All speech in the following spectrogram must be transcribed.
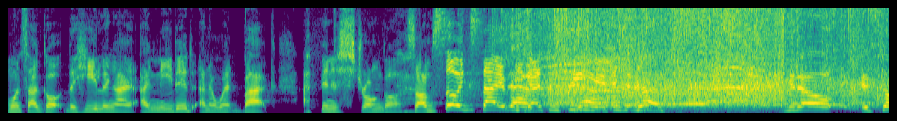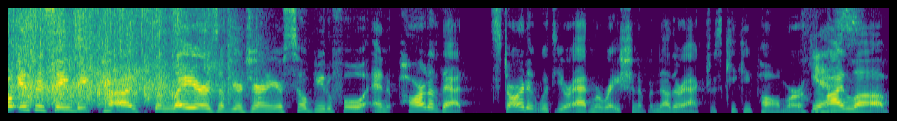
once I got the healing I, I needed and I went back, I finished stronger. So I'm so excited yes, for you guys to see yes, it. Yes. You know, it's so interesting because the layers of your journey are so beautiful, and part of that started with your admiration of another actress, Keke Palmer, who yes. I love.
